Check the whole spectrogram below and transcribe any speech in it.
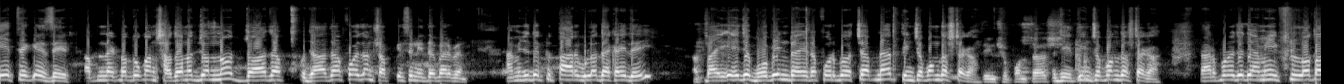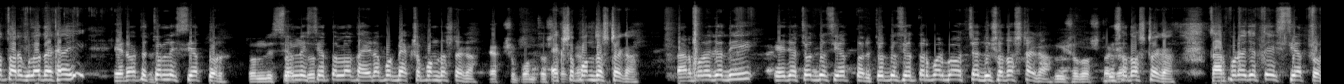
এ থেকে জেড আপনার একটা দোকান সাজানোর জন্য যা যা যা যা প্রয়োজন সবকিছু নিতে পারবেন। আমি যদি একটু তারগুলো দেখাই দেই আচ্ছা। ভাই এই যে ববিনটা এটা পড়বে হচ্ছে আপনার তিনশো পঞ্চাশ টাকা। তিনশো পঞ্চাশ। জি তিনশো পঞ্চাশ টাকা। তারপরে যদি আমি একটু লতা তারগুলো দেখাই এটা হচ্ছে চল্লিশ ছিয়াত্তর। চল্লিশ চল্লিশ ছিয়াত্তর লতা এটা পড়বে একশো পঞ্চাশ টাকা। একশো পঞ্চাশ একশো পঞ্চাশ টাকা। তারপরে যদি এই যে চোদ্দ ছিয়াত্তর চোদ্দ ছিয়াত্তর পর্বে হচ্ছে দুশো দশ টাকা। দুশো দশ টাকা। দুশো দশ টাকা। তারপরে যে তেইশ ছিয়াত্তর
